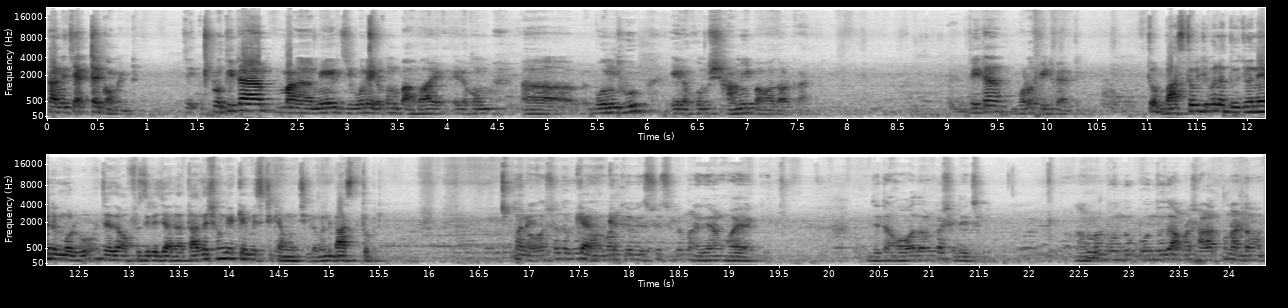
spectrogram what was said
তার নিচে একটাই কমেন্ট প্রতিটা মেয়ের জীবনে এরকম বাবা, এরকম বন্ধু, এরকম স্বামী পাওয়া দরকার। তো এটা বড় ফিডব্যাক তো বাস্তব জীবনে দুজনের বলব যে অপোজিটে যারা তাদের সঙ্গে কেমিস্ট্রি কেমন ছিল? মানে বাস্তব মানে সবার সাথে নর্মাল কেমিস্ট্রি ছিল মানে যেরকম হয় আর কি। যেটা হওয়া দরকার সেটাই ছিল। নর্মাল বন্ধু বন্ধুদের আমরা সারাক্ষণ আড্ডা মারতাম।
